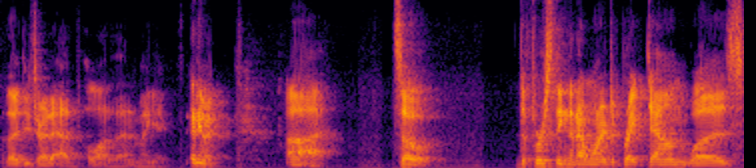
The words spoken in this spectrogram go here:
Although I do try to add a lot of that in my game. Anyway, uh, so the first thing that I wanted to break down was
